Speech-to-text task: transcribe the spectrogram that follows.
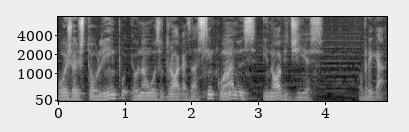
Hoje eu estou limpo, eu não uso drogas há cinco anos e nove dias. Obrigado.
